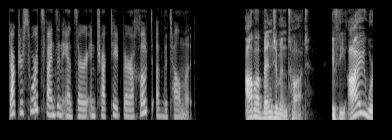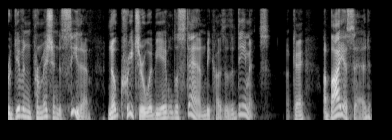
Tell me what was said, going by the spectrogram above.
Dr. Swartz finds an answer in Tractate Berachot of the Talmud. Abba Benjamin taught if the eye were given permission to see them, no creature would be able to stand because of the demons. Okay? Abaye said,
